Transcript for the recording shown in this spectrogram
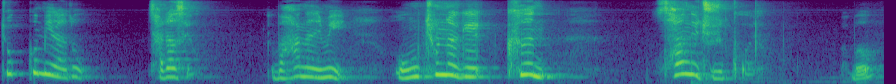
조금이라도 잘하세요. 그러면 하나님이 엄청나게 큰 상을 주실 거예요. 뭐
